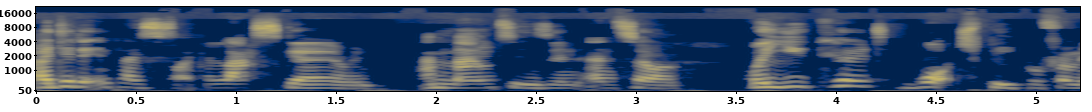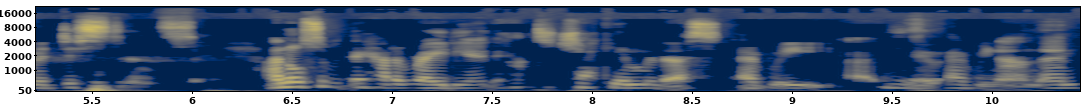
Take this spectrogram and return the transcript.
I did it in places like Alaska and, and mountains and, and so on, where you could watch people from a distance. And also, they had a radio. They had to check in with us every, uh, you know, every now and then.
